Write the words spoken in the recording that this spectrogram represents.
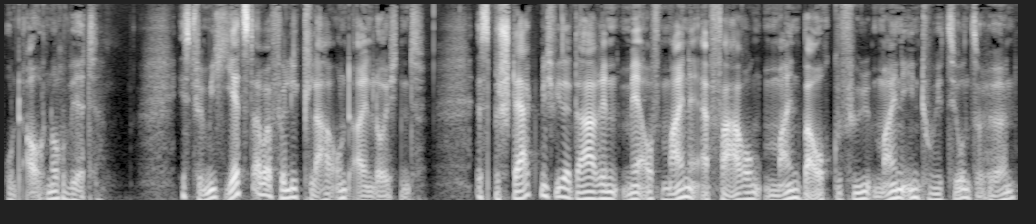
und auch noch wird. Ist für mich jetzt aber völlig klar und einleuchtend. Es bestärkt mich wieder darin, mehr auf meine Erfahrung, mein Bauchgefühl, meine Intuition zu hören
